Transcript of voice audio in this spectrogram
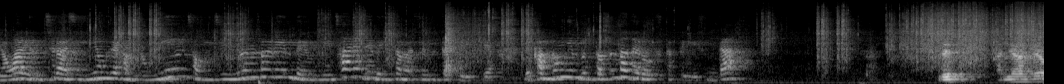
영화를 연출하신 이명재 감독님, 정진훈, 솔림 배우님 차례대로 인사 말씀 부탁드릴게요. 네, 감독님부터 순서대로 부탁드리겠습니다. 네, 안녕하세요.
